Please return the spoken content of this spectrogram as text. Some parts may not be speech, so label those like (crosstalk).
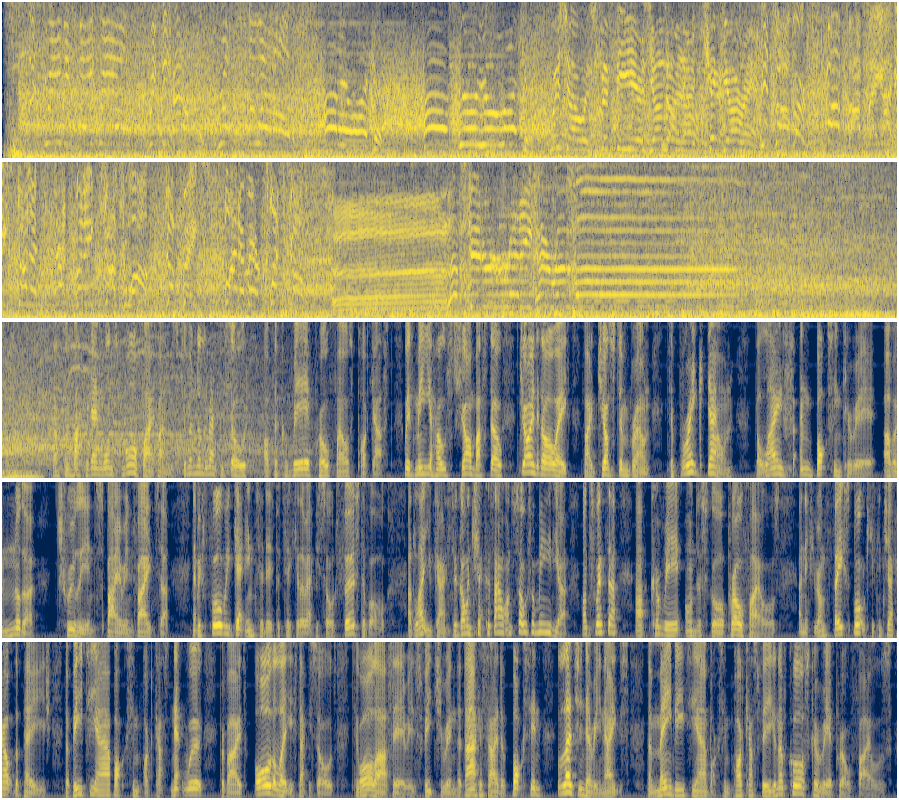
The dream is made real! Ricky Hatton rocks the world! How do you like it? How do you like it? Wish I was 50 years younger and I'd kick your ass. It's over! Back again once more, fight fans, to another episode of the Career Profiles podcast. With me, your host, Sean Bastow, joined as always by Johnston Brown to break down the life and boxing career of another truly inspiring fighter. Now, before we get into this particular episode, first of all, I'd like you guys to go and check us out on social media, on Twitter at career underscore profiles. And if you're on Facebook, you can check out the page. The BTR Boxing Podcast Network provides all the latest episodes to all our series featuring the darker side of boxing, legendary nights, the main BTR Boxing Podcast feed, and of course, career profiles.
